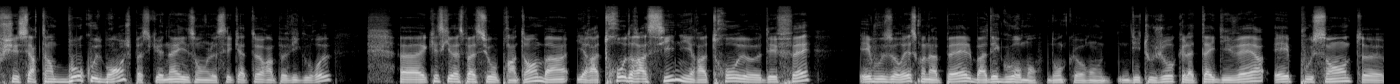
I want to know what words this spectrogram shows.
chez certains beaucoup de branches, parce qu'il y en a, ils ont le sécateur un peu vigoureux. Euh, qu'est-ce qui va se passer au printemps? Ben, Il y aura trop de racines, il y aura trop d'effets et vous aurez ce qu'on appelle bah, des gourmands. Donc on dit toujours que la taille d'hiver est poussante. Euh,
